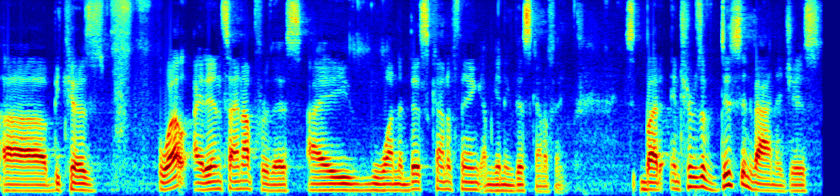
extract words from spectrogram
uh, because, well, I didn't sign up for this. I wanted this kind of thing. I'm getting this kind of thing. But in terms of disadvantages,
